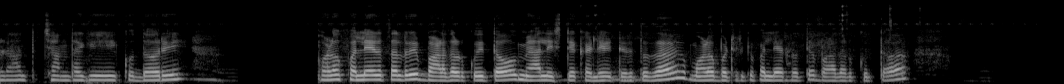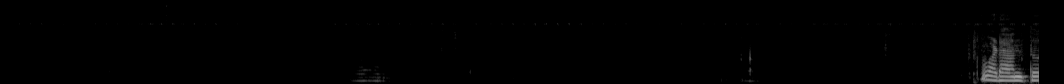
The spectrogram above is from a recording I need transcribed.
ವಡ ಅಂತ ಚಂದಾಗಿ ಕುದ್ದವ್ರಿ. ಒಳಗೆ ಪಲ್ಯ ಇರ್ತಲ್ಲ ರೀ ಭಾಳ ದೊಡ್ಡ ಕುಯ್ತಾವೆ. ಮ್ಯಾಲೆ ಇಷ್ಟೇ ಕಡಲೆ ಇಟ್ಟಿರ್ತದ. ಒಳಗೆ ಬಟಾಟ್ಗೆ ಪಲ್ಯ ಇರ್ತೈತೆ ಭಾಳ ದೊಡ್ಡ ವಡ ಅಂತೂ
